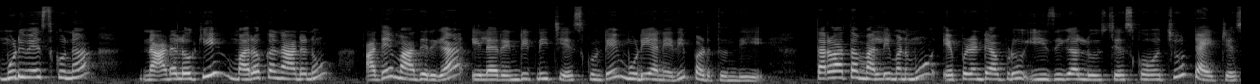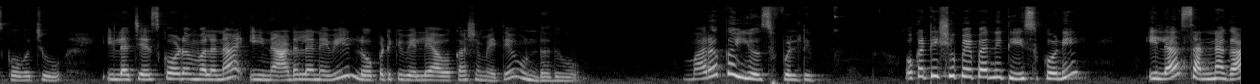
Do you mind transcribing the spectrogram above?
ముడి వేసుకున్న నాడలోకి మరొక నాడను అదే మాదిరిగా ఇలా రెండింటిని చేసుకుంటే ముడి అనేది పడుతుంది. తర్వాత మళ్ళీ మనము ఎప్పుడంటే అప్పుడు ఈజీగా లూజ్ చేసుకోవచ్చు టైట్ చేసుకోవచ్చు. ఇలా చేసుకోవడం వలన ఈ నాడలు అనేవి లోపలికి వెళ్ళే అవకాశం అయితే ఉండదు. మరొక యూస్ఫుల్ టిప్ ఒక టిష్యూ పేపర్ని తీసుకొని ఇలా సన్నగా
